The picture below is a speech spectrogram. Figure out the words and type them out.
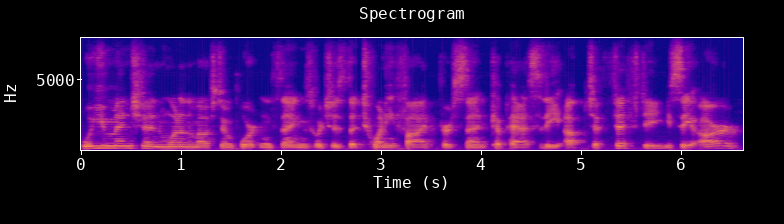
Well, you mentioned one of the most important things, which is the 25% capacity up to 50. You see, our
